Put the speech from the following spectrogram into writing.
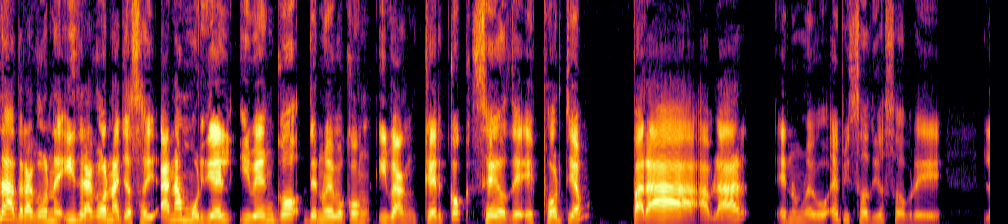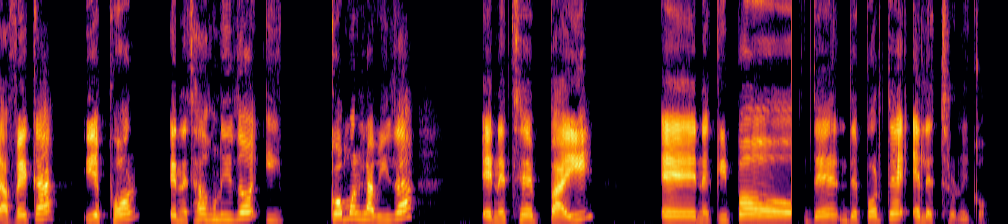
Buenas dragones y dragonas, yo soy Ana Muriel y vengo de nuevo con Iván Kerkok, CEO de Sportiam, para hablar en un nuevo episodio sobre las becas y sport en Estados Unidos y cómo es la vida en este país en equipo de deporte electrónico.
